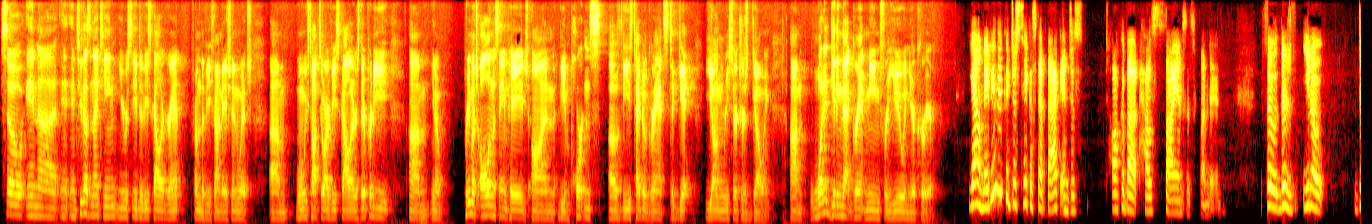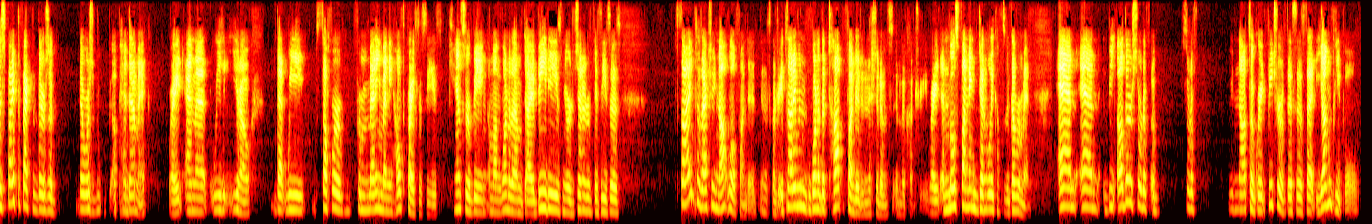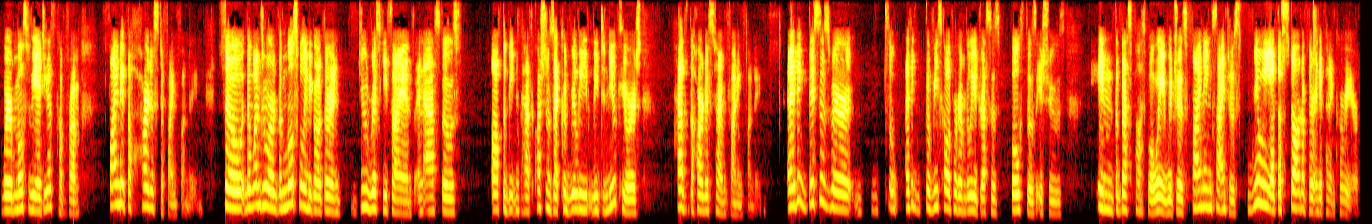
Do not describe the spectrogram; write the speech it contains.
So in uh, in, in 2019, you received a V Scholar grant from the V Foundation, which um, when we've talked to our V Scholars, they're pretty um, you know pretty much all on the same page on the importance of these type of grants to get young researchers going. Um, what did getting that grant mean for you in your career? Yeah, maybe we could just take a step back and just talk about how science is funded. So there's, you know, despite the fact that there's a there was a pandemic, right, and that we, you know, that we suffer from many many health crises, cancer being among one of them, diabetes, neurodegenerative diseases. Science is actually not well funded in this country. It's not even one of the top funded initiatives in the country, right? And most funding generally comes to the government. And and the other sort of a sort of not so great feature of this is that young people, where most of the ideas come from, find it the hardest to find funding. So the ones who are the most willing to go out there and do risky science and ask those off the beaten path questions that could really lead to new cures have the hardest time finding funding. And I think this is where, so I think the V Scholar program really addresses both those issues in the best possible way, which is finding scientists really at the start of their independent career.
